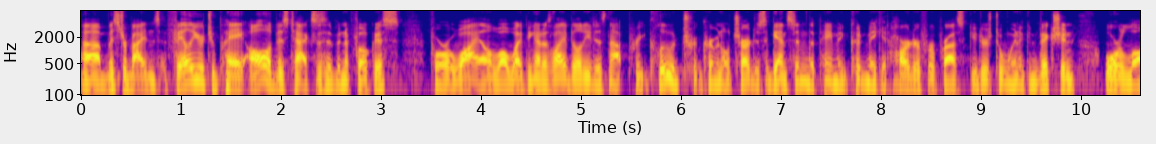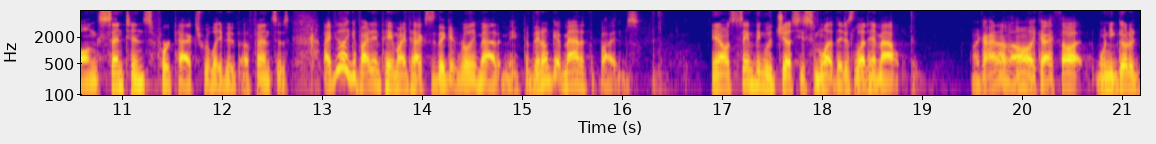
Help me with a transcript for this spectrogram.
Uh, Mr. Biden's failure to pay all of his taxes have been a focus for a while. While wiping out his liability does not preclude tr- criminal charges against him, the payment could make it harder for prosecutors to win a conviction or long sentence for tax related offenses. I feel like if I didn't pay my taxes, they get really mad at me, but they don't get mad at the Bidens. You know, it's the same thing with Jussie Smollett. They just let him out. Like, I don't know. Like, I thought when you go to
